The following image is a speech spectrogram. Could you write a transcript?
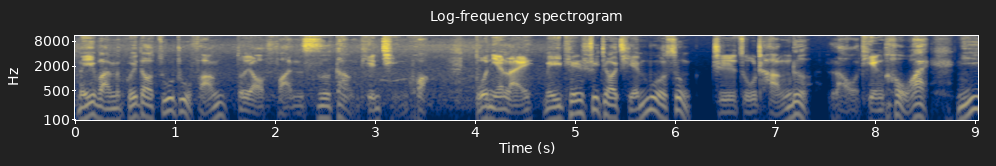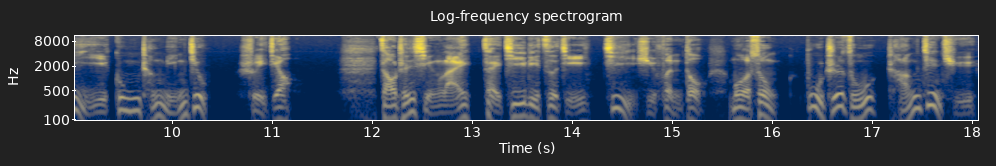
每晚回到租住房都要反思当天情况。多年来，每天睡觉前默诵。知足常乐，老天厚爱，你已功成名就。睡觉，早晨醒来，再激励自己继续奋斗。默诵不知足常进取，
